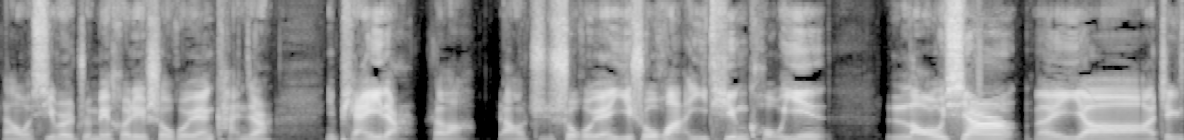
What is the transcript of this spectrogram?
然后我媳妇儿准备和这售货员砍价，你便宜点是吧？然后售货员一说话，一听口音，老乡，哎呀，这个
